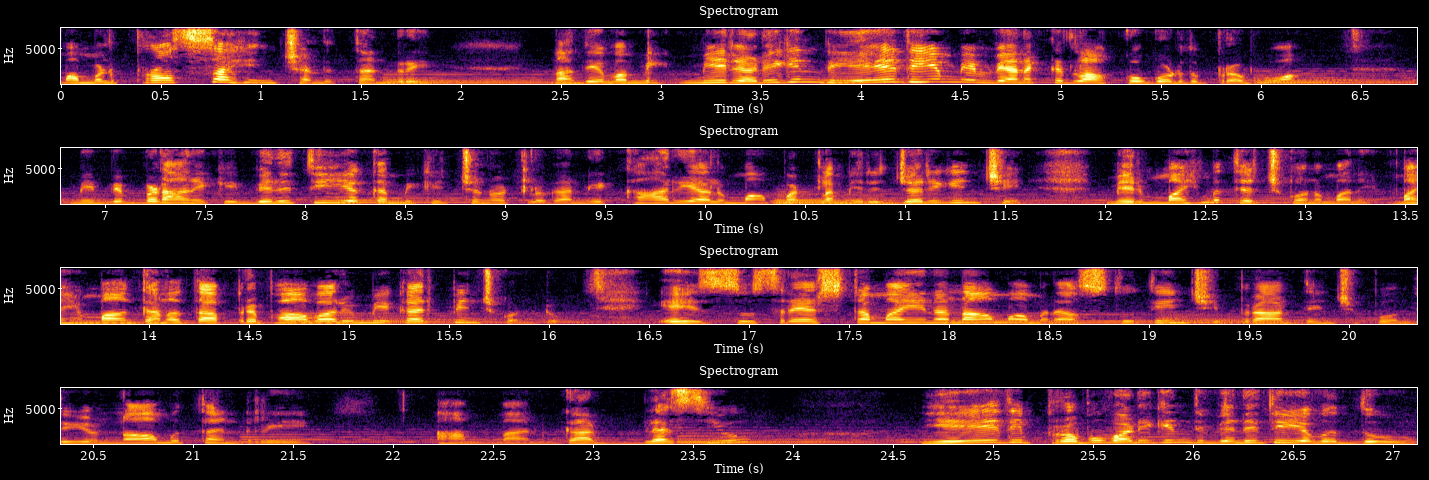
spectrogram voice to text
మమ్మల్ని ప్రోత్సహించండి తండ్రి. నా దేవ మీ మీరు అడిగింది ఏది మేము వెనక్కి లాక్కోకూడదు ప్రభువా. మేము ఇవ్వడానికి వెనుతీయక మీకు ఇచ్చినట్లుగా నీ కార్యాలు మా పట్ల మీరు జరిగించి మీరు మహిమ తెచ్చుకొనమని మహిమ ఘనత ప్రభావాలు మీకు అర్పించుకుంటూ ఏ సుశ్రేష్టమైన నామమున స్తుతించి ప్రార్థించి పొంది ఉన్నాము తండ్రి. Amen god bless you. ఏది ప్రభు అడిగింది వెనుతీయవద్దు.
